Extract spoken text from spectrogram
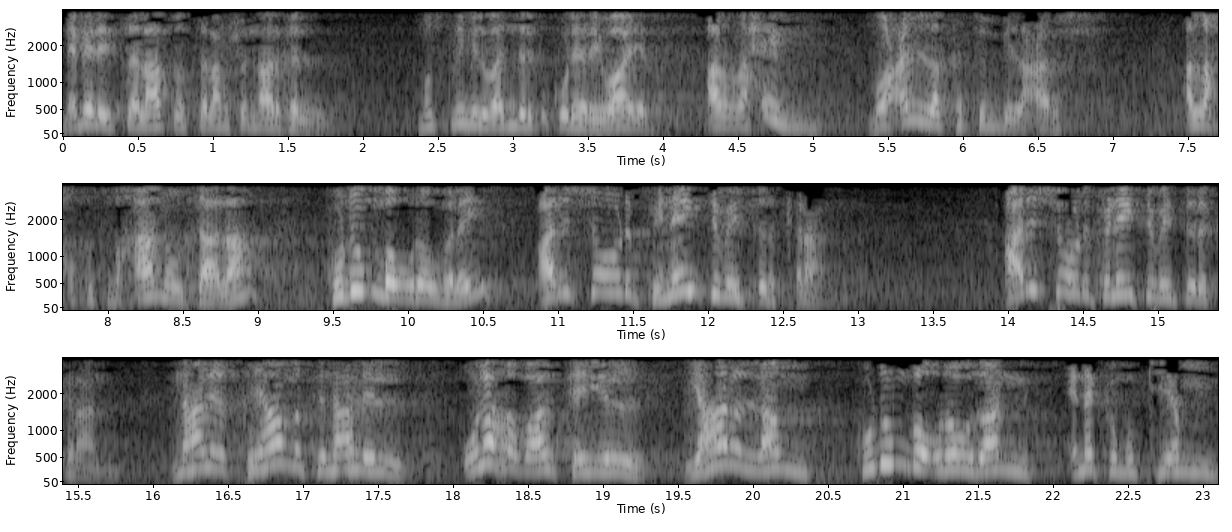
நபி அலைஹிஸ் சொன்னார்கள் முஸ்லிமில் வந்திருக்கக்கூடிய ரிவாயத். அர் ரஹீம் முஅல்லகத்தும் அர்ஷ். அல்லாஹ் சுப்ஹானஹு தஆலா குடும்ப உறவுகளை அரிசோடு பிணைத்து வைத்திருக்கிறான். அரிசோடு பிணைத்து வைத்திருக்கிறான். நாளை கியாமத்து நாளில் உலக வாழ்க்கையில் யாரெல்லாம் குடும்ப உறவுதான் எனக்கு முக்கியம்?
